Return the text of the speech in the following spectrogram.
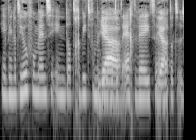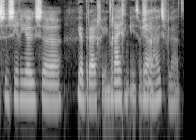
Ja, ik denk dat heel veel mensen in dat gebied van de Ja. wereld dat echt weten. Ja. Dat dat dus een serieuze Ja, dreiging. dreiging is als je je huis verlaat.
